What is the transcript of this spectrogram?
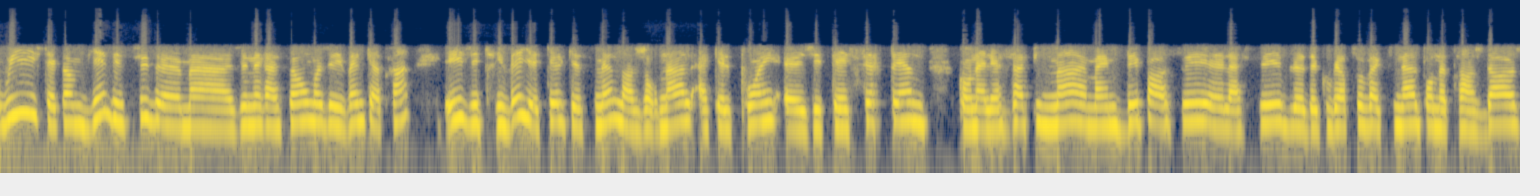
Oui, j'étais comme bien déçue de ma génération. Moi, j'ai 24 ans et j'écrivais il y a quelques semaines dans le journal à quel point euh, j'étais certaine qu'on allait rapidement même dépasser euh, la cible de couverture vaccinale pour notre tranche d'âge.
